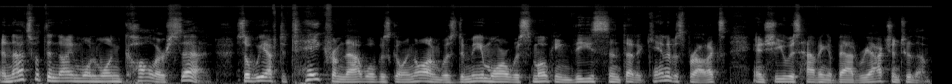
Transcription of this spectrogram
And that's what the 911 caller said. So we have to take from that what was going on was Demi Moore was smoking these synthetic cannabis products and she was having a bad reaction to them.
